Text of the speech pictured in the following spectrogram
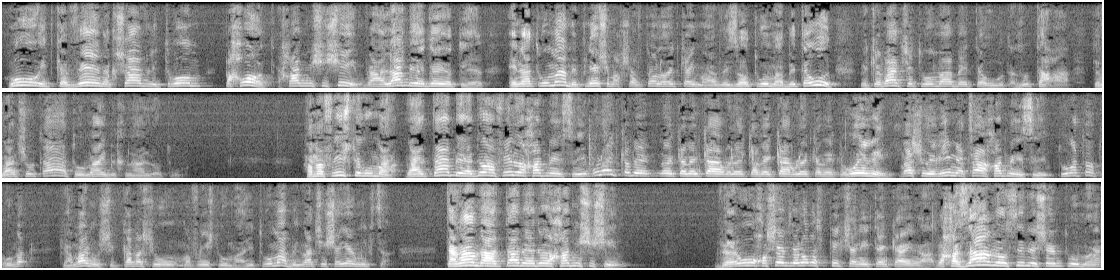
הוא התכוון עכשיו לתרום פחות, אחד משישים, ועלה בידו יותר, אינה תרומה, מפני שמחשבתו לא התקיימה, וזו תרומה בטעות. וכיוון שתרומה בטעות, אז הוא טעה, כיוון שהוא טעה, התרומה היא בכלל לא תרומה. המפריש תרומה, ועלתה בידו אפילו אחד מעשרים, הוא לא התכוון, לא התכוון כך ולא התכוון כך ולא התכוון כלום, הוא הרים. מה שהוא הרים יצא אחד מעשרים, תרומתו תרומה. כי אמרנו שכמה שהוא מפריש תרומה, היא תרומה, בלבד שישייר מקצת. תרם ועלתה בידו אחד משישים, והוא חושב זה לא מספיק שאני אתן קין רע, וחזר והוסיף לשם תרומה,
